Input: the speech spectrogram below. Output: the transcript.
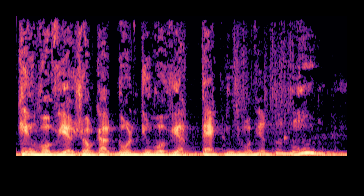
Que envolvia jogadores, envolvia técnicos, envolvia todo mundo.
